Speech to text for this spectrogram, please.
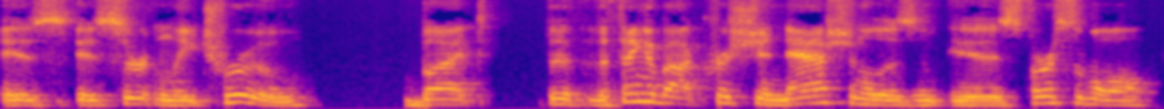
is, is certainly true. But the, the thing about Christian nationalism is, first of all,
